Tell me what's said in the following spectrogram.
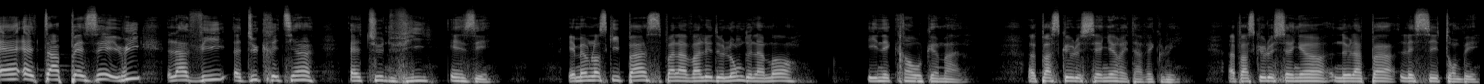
est apaisée. Oui, la vie du chrétien est une vie aisée. Et même lorsqu'il passe par la vallée de l'ombre de la mort, il ne craint aucun mal, euh, parce que le Seigneur est avec lui, euh, parce que le Seigneur ne l'a pas laissé tomber.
